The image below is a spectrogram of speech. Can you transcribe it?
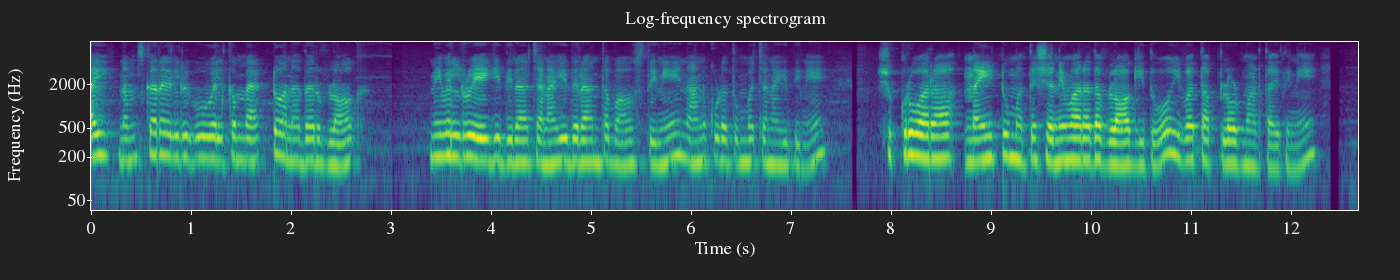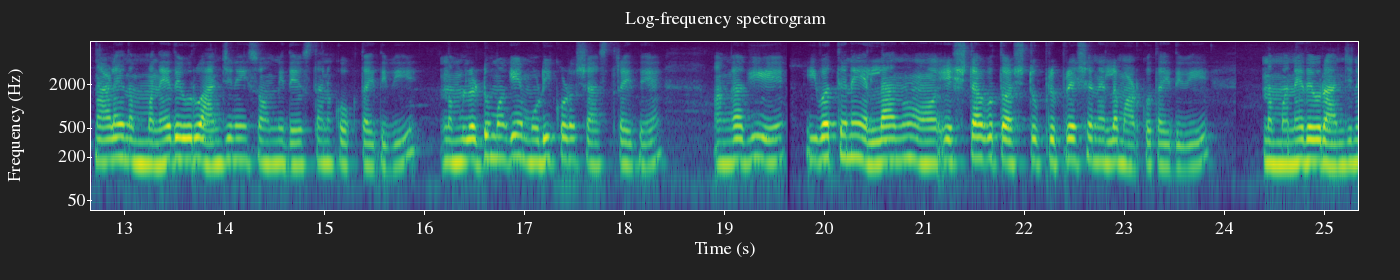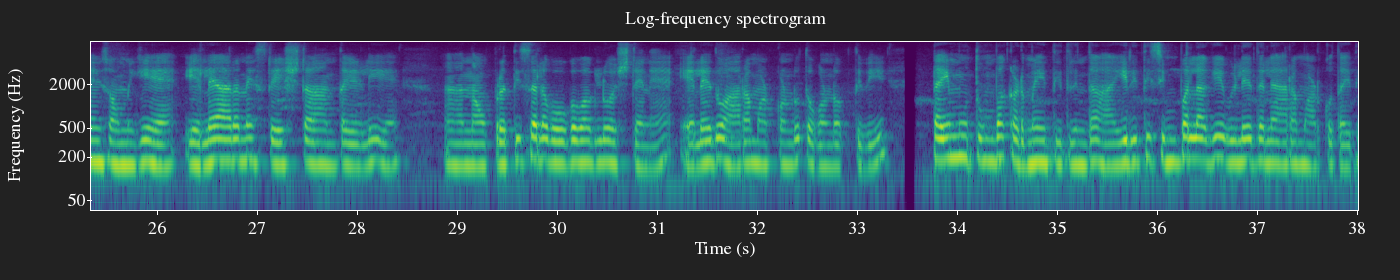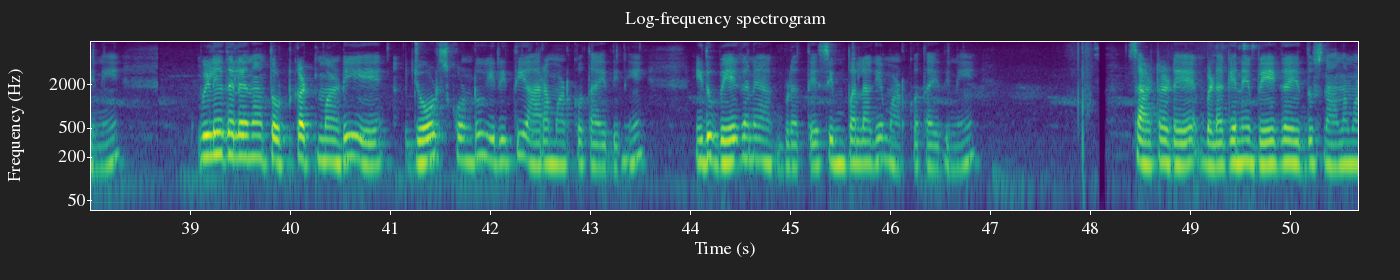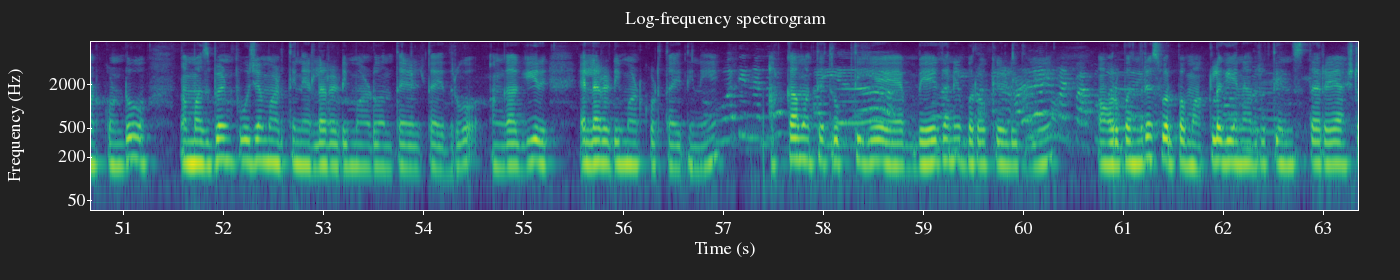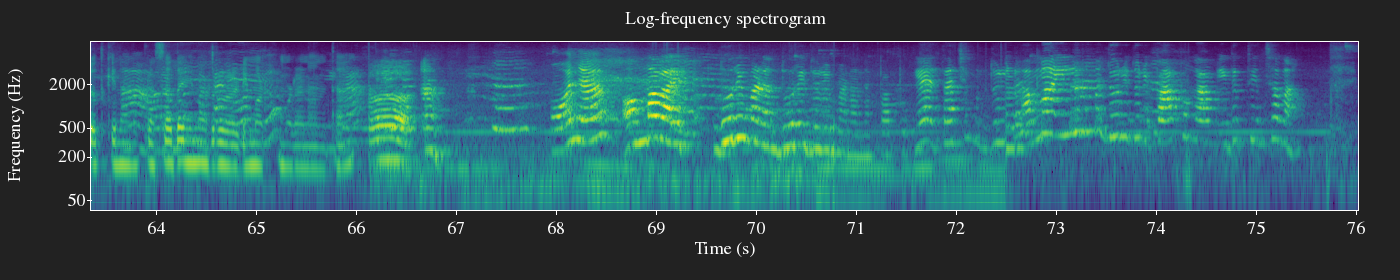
ಹಾಯ್, ನಮಸ್ಕಾರ ಎಲ್ರಿಗೂ. Welcome back to another vlog ನೀವೆಲ್ಲರೂ ಹೇಗಿದ್ದೀರಾ? ಚೆನ್ನಾಗಿದ್ದೀರಾ ಅಂತ ಭಾವಿಸ್ತೀನಿ. ನಾನು ಕೂಡ ತುಂಬ ಚೆನ್ನಾಗಿದ್ದೀನಿ. ಶುಕ್ರವಾರ ನೈಟು ಮತ್ತು ಶನಿವಾರದ ವ್ಲಾಗ್ ಇದು. ಇವತ್ತು ಅಪ್ಲೋಡ್ ಮಾಡ್ತಾ ಇದ್ದೀನಿ. ನಾಳೆ ನಮ್ಮ ಮನೆ ದೇವರು ಆಂಜನೇಯ ಸ್ವಾಮಿ ದೇವಸ್ಥಾನಕ್ಕೆ ಹೋಗ್ತಾ ಇದ್ದೀವಿ. ನಮ್ಮ ಲಡ್ಡು ಮಗೆ ಮುಡಿ ಕೊಡೋ ಶಾಸ್ತ್ರ ಇದೆ. ಹಂಗಾಗಿ ಇವತ್ತೇ ಎಲ್ಲನೂ ಎಷ್ಟಾಗುತ್ತೋ ಅಷ್ಟು ಪ್ರಿಪ್ರೇಷನ್ ಎಲ್ಲ ಮಾಡ್ಕೋತಾ ಇದ್ದೀವಿ. ನಮ್ಮ ಮನೆ ದೇವರು ಆಂಜನೇಯ ಸ್ವಾಮಿಗೆ ಎಲೆ ಆರನೇ ಶ್ರೇಷ್ಠ ಅಂತ ಹೇಳಿ ನಾವು ಪ್ರತಿ ಸಲ ಹೋಗೋವಾಗಲೂ ಅಷ್ಟೇ ಎಲೆದು ಹಾರ ಮಾಡಿಕೊಂಡು ತೊಗೊಂಡೋಗ್ತೀವಿ. ಟೈಮು ತುಂಬ ಕಡಿಮೆ ಇದ್ದಿದ್ದರಿಂದ ಈ ರೀತಿ ಸಿಂಪಲ್ಲಾಗಿ ವಿಳೆದೆಲೆ ಹಾರ ಮಾಡ್ಕೋತಾ ಇದ್ದೀನಿ. ವಿಳೆದೆಲೆನ ತೊಟ್ಟು ಕಟ್ ಮಾಡಿ ಜೋಡಿಸ್ಕೊಂಡು ಈ ರೀತಿ ಹಾರ ಮಾಡ್ಕೋತಾ ಇದ್ದೀನಿ. ಇದು ಬೇಗನೆ ಆಗಿಬಿಡುತ್ತೆ ಸಿಂಪಲ್ಲಾಗೇ ಮಾಡ್ಕೋತಾ ಇದ್ದೀನಿ. ಸ್ಯಾಟರ್ಡೆ ಬೆಳಗ್ಗೆನೇ ಬೇಗ ಎದ್ದು ಸ್ನಾನ ಮಾಡಿಕೊಂಡು ನಮ್ಮ ಹಸ್ಬೆಂಡ್ ಪೂಜೆ ಮಾಡ್ತೀನಿ ಎಲ್ಲ ರೆಡಿ ಮಾಡು ಅಂತ ಹೇಳ್ತಾ ಇದ್ರು. ಹಂಗಾಗಿ ಎಲ್ಲ ರೆಡಿ ಮಾಡಿಕೊಡ್ತಾ ಇದ್ದೀನಿ. ಅಕ್ಕ ಮತ್ತು ತೃಪ್ತಿಗೆ ಬೇಗನೆ ಬರೋಕೆ ಹೇಳಿದ್ವಿ ಅವ್ರು ಬಂದರೆ ಸ್ವಲ್ಪ ಮಕ್ಳಿಗೆ ಏನಾದರೂ ತಿನ್ನಿಸ್ತಾರೆ ಅಷ್ಟೊತ್ತಿಗೆ ನಾನು ಪ್ರಸಾದ ಏನಾದರೂ ರೆಡಿ ಮಾಡ್ಕೊಂಬಿಡೋಣ ಅಂತ. ಅಮ್ಮ ಬಾರಿ ದೂರಿ ಮಾಡೋಣ ದೂರಿ ದೂರಿ ಮಾಡೋಣ ಪಾಪುಗೆ. ತಾಚಿ ದೂರಿ ಅಮ್ಮ ಇಲ್ಲಮ್ಮ ದೂರಿ ದೂರಿ. ಪಾಪುಗ ಇದಕ್ಕೆ ತಿನ್ಸಮ್ಮ.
